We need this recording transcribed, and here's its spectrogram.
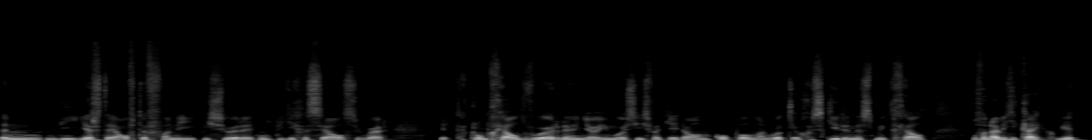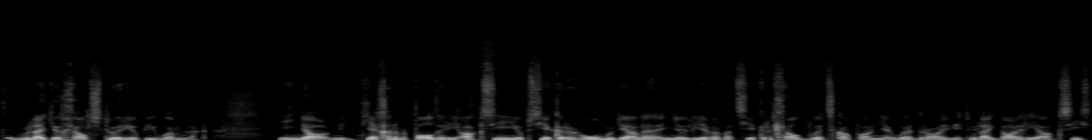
in die eerste helfte van die episode het ons bietjie gesels oor weet 'n klomp geldwoorde en jou emosies wat jy daaraan koppel en dan ook jou geskiedenis met geld. Ons wil nou 'n bietjie kyk, weet, hoe lyk jou geldstorie op die oomblik? En ja, jy gaan 'n bepaalde reaksie hê op sekere rolmodelle in jou lewe wat sekere geldboodskappe aan jou oordra, jy weet, hoe lyk daai reaksies?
